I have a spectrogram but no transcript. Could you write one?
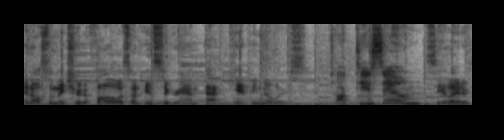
And also make sure to follow us on Instagram at Camping Millers. Talk to you soon. See you later.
